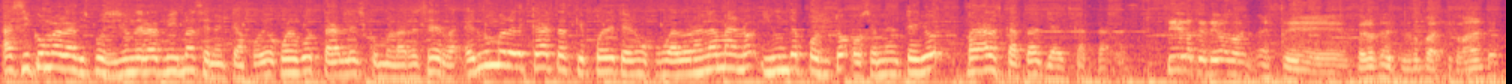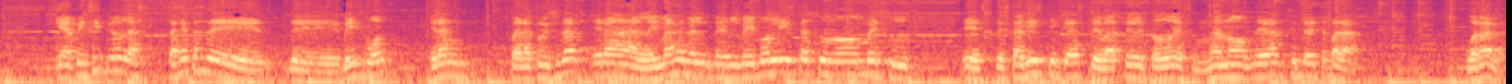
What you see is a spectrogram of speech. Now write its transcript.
así como la disposición de las mismas en el campo de juego, tales como la reserva, el número de cartas que puede tener un jugador en la mano y un depósito o cementerio para las cartas ya descartadas. Sí, lo que digo, este, pero que te interrumpa, este comandante, que al principio las tarjetas de, de béisbol eran para coleccionar, era la imagen del, beisbolista, su nombre, sus este, estadísticas de todo eso. No, eran simplemente para guardarlas.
